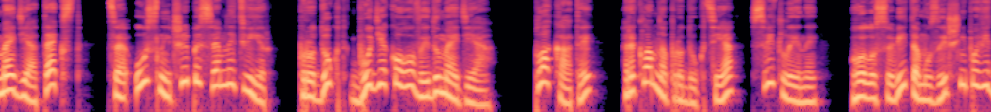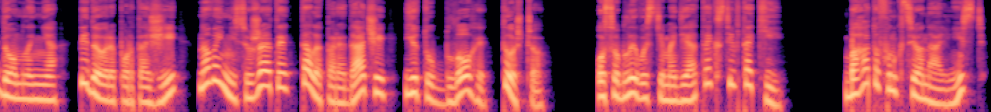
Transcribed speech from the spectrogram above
медіатекст це усний чи писемний твір, продукт будь-якого виду медіа, плакати, рекламна продукція, світлини, голосові та музичні повідомлення, відеорепортажі, новинні сюжети, телепередачі, ютуб-блоги тощо. Особливості медіатекстів такі багатофункціональність,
